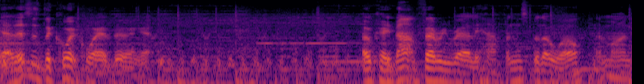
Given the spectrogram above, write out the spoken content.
Yeah, this is the quick way of doing it. Okay, that very rarely happens, but oh well, never mind.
